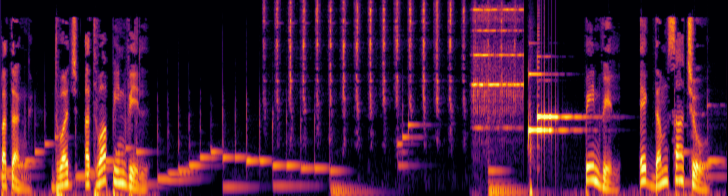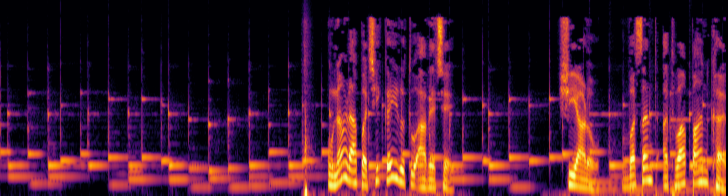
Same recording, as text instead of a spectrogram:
પતંગ, ધ્વજ અથવા પિનવ્હીલ પિનવ્હીલ એકદમ સાચું ઉનાળા પછી કઈ ઋતુ આવે છે? શિયાળો, વસંત અથવા પાનખર?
